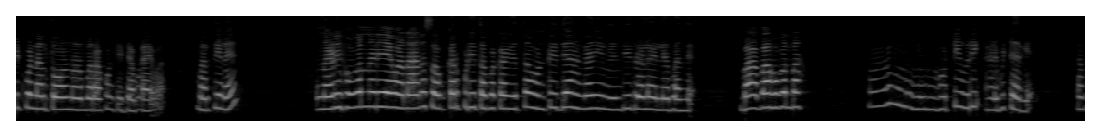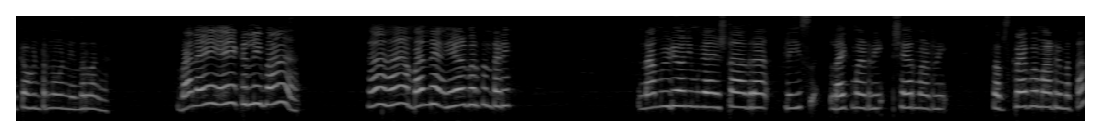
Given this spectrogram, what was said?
ಬಿಸ್ಕಿಟ್ ಬಣ್ಣಲ್ಲಿ ತೊಗೊಂಡು ಬರಕ್ಕೆ ಹೊಂಟಿದ್ದೆ ಬಿಡ ಇವ. ಬರ್ತೀನಿ. ನಡಿ ಹೋಗೋಣ ನಡಿ ಇವ. ನಾನು ಸಬ್ಕರ್ ಪುಡಿ ತಗೋಬೇಕಾಗಿತ್ತ, ಹೊಂಟಿದ್ದೆ. ಹಂಗ ನೀವು ನಿಂತಿದ್ರಲ್ಲ, ಇಲ್ಲೇ ಬಂದೆ. ಬಾ ಬಾ ಹೋಗೋಣ ಬಾ. ಹ್ಞೂ ಹೊಟ್ಟಿ ಉರಿ ಹಡಿಬಿಟ್ಟಾಗೆ ಅದಕ್ಕೆ ಹೊಂಟ್ರ ನೋಡಿ ನಿಂದ್ರದಂಗ. ಬಾನೆ ಏ, ಕಲ್ಲಿ, ಬಾ. ಹಾಂ ಹಾಂ, ಬಂದೆ. ಹೇಳಿ, ಬರ್ತೀನಿ ತಡಿ. ನಮ್ಮ ವಿಡಿಯೋ ನಿಮ್ಗೆ ಇಷ್ಟ ಆದ್ರೆ ಪ್ಲೀಸ್ ಲೈಕ್ ಮಾಡ್ರಿ ಶೇರ್ ಮಾಡಿರಿ ಸಬ್ಸ್ಕ್ರೈಬ್ ಮಾಡ್ರಿ ಮತ್ತೆ.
